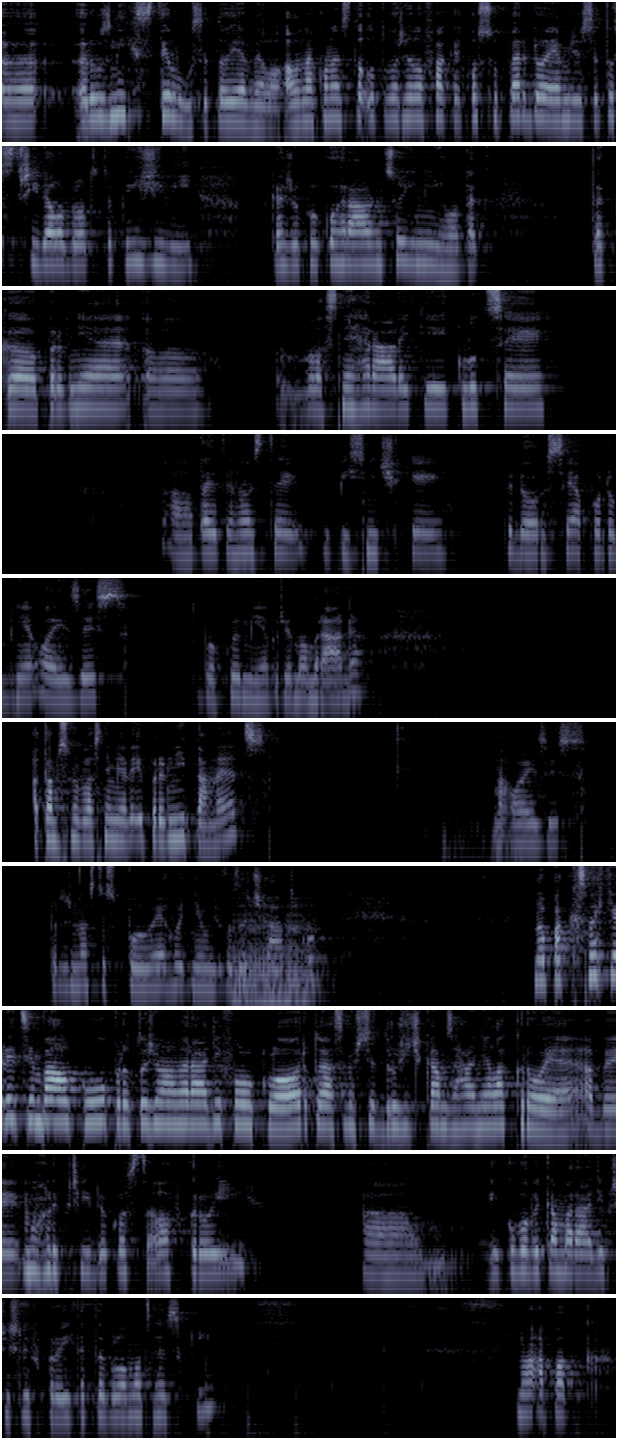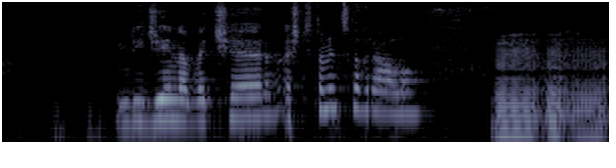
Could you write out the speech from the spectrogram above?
různých stylů se to jevilo, ale nakonec to utvořilo fakt jako super dojem, že se to střídalo, bylo to takový živý, každou chvilku hrál něco jiného, tak, tak uh, prvně uh, vlastně hráli ti kluci a tady tyhle ty, ty písničky, ty Dorsy a podobně, Oasis, to bylo kvůli mě, protože mám ráda. A tam jsme vlastně měli i první tanec na Oasis, protože nás to spojuje hodně už od začátku. Mm-hmm. No pak jsme chtěli cymbálku, protože máme rádi folklor, to já jsem ještě družičkám zháněla kroje, aby mohli přijít do kostela v krojích. A i Kubovi kamarádi přišli v krojích, tak to bylo moc hezký. No a pak DJ na večer. A ještě tam něco hrálo? Mm, mm, mm.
